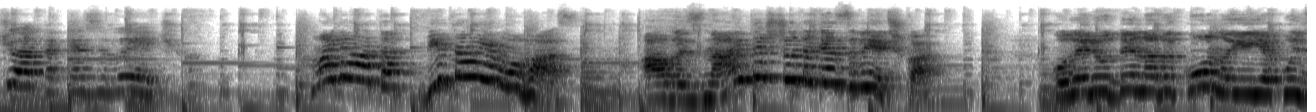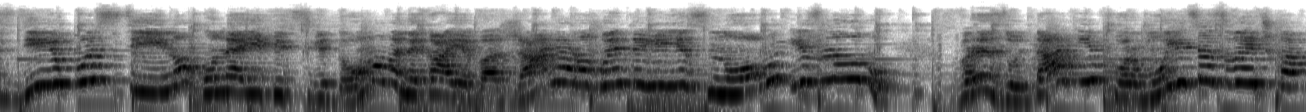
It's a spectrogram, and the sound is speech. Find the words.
що таке звичка? Малята, вітаємо вас! А ви знаєте, що таке звичка? Коли людина виконує якусь дію постійно, у неї підсвідомо виникає бажання робити її знову і знову. В результаті формується звичка.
